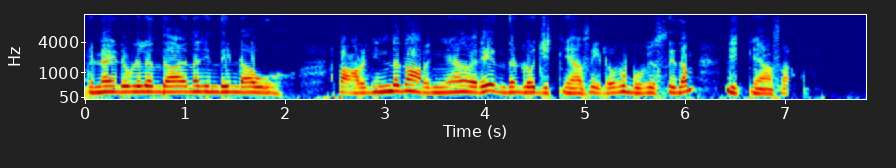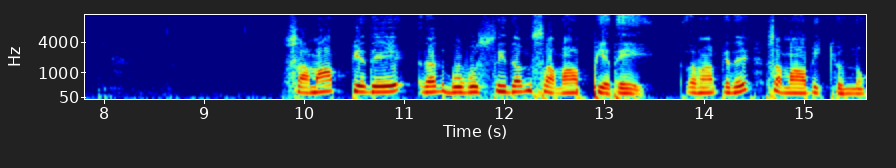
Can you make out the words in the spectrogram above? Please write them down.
പിന്നെ അതിന്റെ ഉള്ളിൽ എന്താ എന്ന ചിന്ത ഉണ്ടാവുമോ അപ്പം അറിഞ്ഞത് അറിഞ്ഞ വരെ എന്തുണ്ടല്ലോ ജിജ്ഞാസയുള്ളൂ അപ്പോൾ ഭൂവിസ്ഥിതം ജിജ്ഞാസ. സമാപ്യതേ അതായത് ഭൂഭുസ്ഥിതം സമാപ്യതേ സമാപ്യതേ സമാപിക്കുന്നു.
